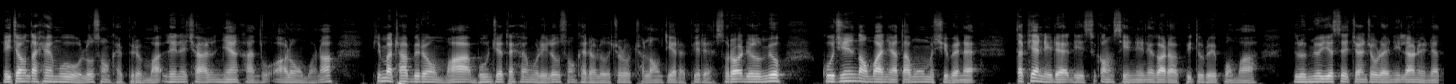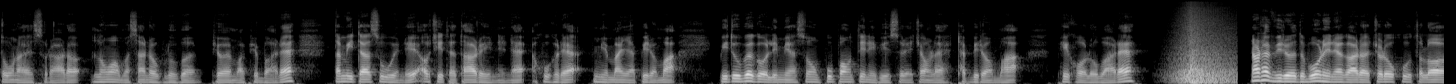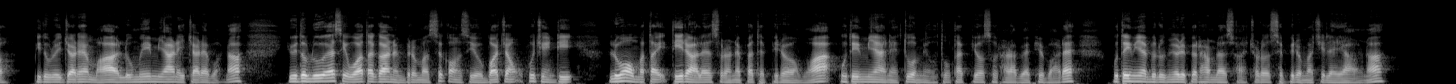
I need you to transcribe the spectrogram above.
လေကြောင်းတက်ခတ်မှုကိုလှုပ်ဆောင်ခဲ့ပြီးတော့မှလင်းနေချာညံ့ခံသူအားလုံးပေါ့နော်ပြစ်မှတ်ထားပြီးတော့မှဘုံကျက်တက်ခတ်မှုတွေလှုပ်ဆောင်ခဲ့တယ်လို့ကျွန်တော်ထပ်လောင်းတရတာဖြစ်တယ်ဆိုတော့ဒီလိုမျိုး ကိုချင်းတောင်ပညာတာမှုမရှိဘဲနဲ့တက်ဖြတ်နေတဲ့ဒီစစ်ကောင်စီအနေနဲ့ကတော့ပြည်သူတွေပုံမှာဒီလိုမျိုးရက်စစ်ကြမ်းကြုတ်တဲ့နီလန်းတွေနဲ့တုံးလာရဲဆိုတာတော့လုံးဝမဆန်းတော့ဘူးလို့ပဲပြောရမှာဖြစ်ပါတယ်တမိသားစုဝင်တွေအောက်ခြေတပ်သားတွေအနေနဲ့အခုခရက်အမြင်မှန်ရပြီးတော့မှပြည်သူဘက်ကိုလင်းမြန်ဆုံးပူးပေါင်းတင်နေပြီဆိုတဲ့အကြောင်းလဲထပ်ပြီးတော့မှဖိတ်ခေါ်လိုပါတယ်နောက်ထပ်ဗီဒီယိုသဘောအနေနဲ့ကတော့ကျွန်တော်ခုသလော ပြည်သူတွေကြားထဲမှာလူမေးများနေကြတဲ့ပေါ့နော် UWS ဝါတကနေပြီးတော့မှစစ်ကောင်စီကိုဘာကြောင့်အခုချိန်ထိလုံးအောင်မတိုက်သေးတာလဲဆိုတာနဲ့ပတ်သက်ပြီးတော့မှဦးသိမ်းမြတ်နဲ့သူ့အမျိုးကိုသုံးသပ်ပြောဆိုထားတာပဲဖြစ်ပါတယ်ဦးသိမ်းမြတ်ဘယ်လိုမျိုးတွေပြောထားမလဲဆိုတာကျွန်တော်ဆက်ပြီးတော့မှကြည့်လိုက်ရအောင်နော်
